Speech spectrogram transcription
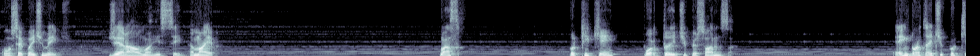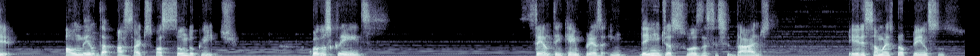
consequentemente, gerar uma receita maior. Mas por que, que é importante personalizar? É importante porque aumenta a satisfação do cliente. Quando os clientes sentem que a empresa entende as suas necessidades, eles são mais propensos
